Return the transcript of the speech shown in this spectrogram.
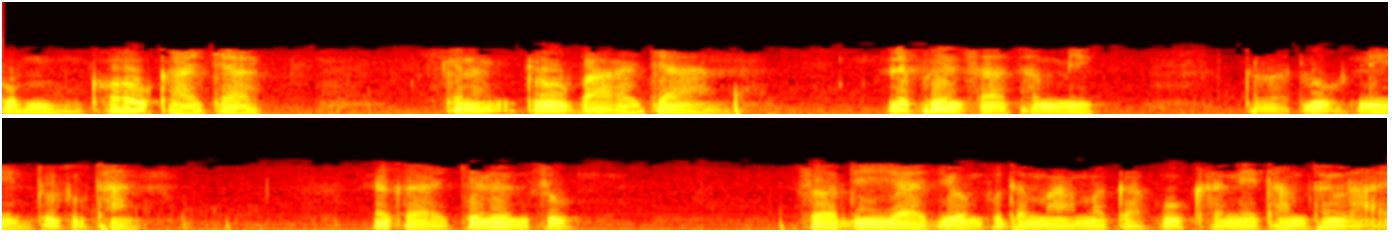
ผมขอโอกาสจากคณะครูบาอาจารย์ และเพื่อนสาธมิก ตลอดลูกเนนทุกทุกท่าน แล้วก็เจริญสุข สวัสดีญาติโยมพุทธมามากับผู้คันในธรรมทั้งหลาย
